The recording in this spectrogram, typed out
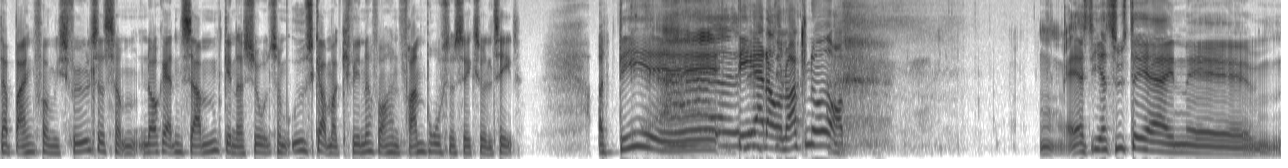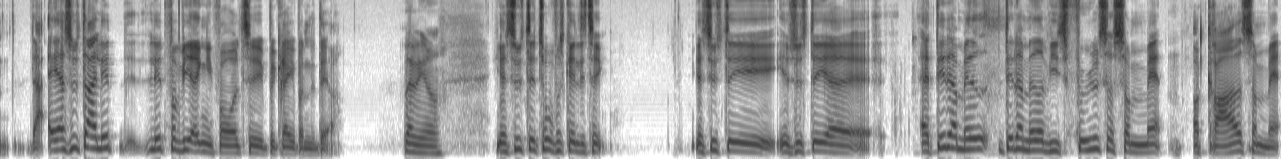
der er bange for at vise følelser, som nok er den samme generation, som udskammer kvinder for at have en frembrusende seksualitet. Og det, ja, det er der jo nok noget om. Jeg, jeg synes, det er en... Øh, der, jeg synes, der er lidt, lidt forvirring i forhold til begreberne der. Hvad mener du? Jeg synes, det er to forskellige ting. Jeg synes, det, jeg synes, det er... At det der, med, det der med at vise følelser som mand og græde som mand,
